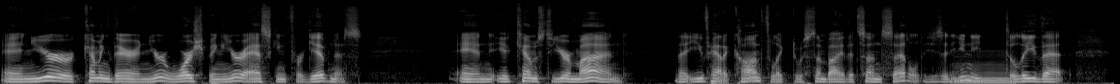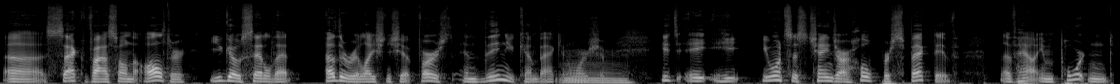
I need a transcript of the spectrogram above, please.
and you're coming there and you're worshiping, and you're asking forgiveness, and it comes to your mind that you've had a conflict with somebody that's unsettled, He said, you need to leave that uh, sacrifice on the altar. You go settle that other relationship first, and then you come back and worship. mm. He, he, he, he wants us to change our whole perspective of how important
